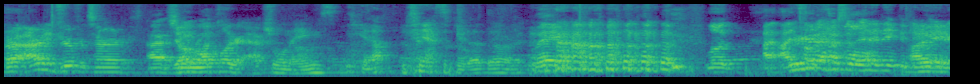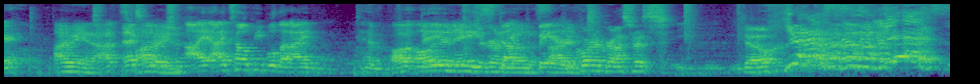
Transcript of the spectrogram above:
Alright, I already drew for turn. Uh, so you roll want- call your actual names. yeah. You didn't have to do that though, right? Wait, Look, I, I You're tell gonna have some people, editing to do I mean, later. I mean, that's Expiration. fine. I, I tell people that I have All- all your names are gonna be on the bear. side. Concordant Crossroads. Go. Yes! Yes!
